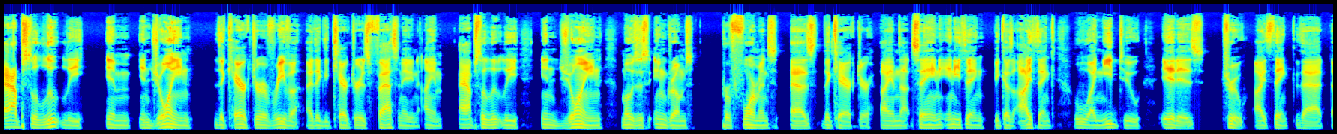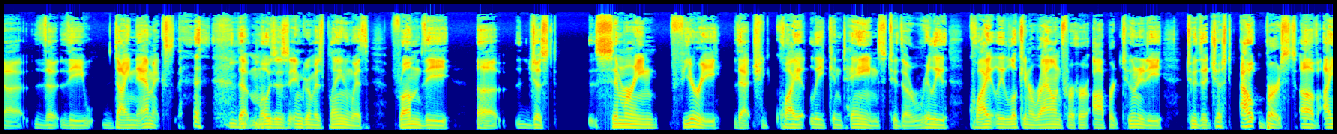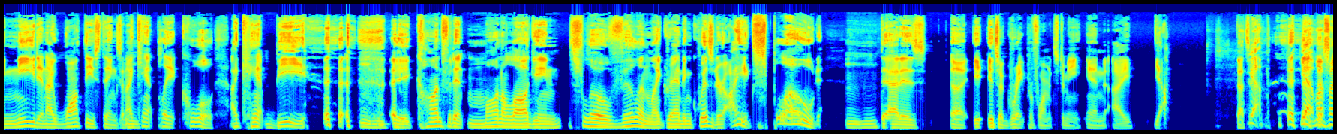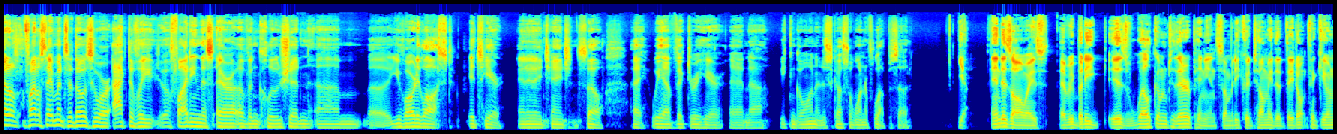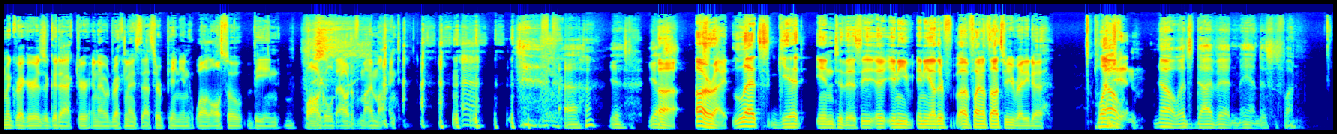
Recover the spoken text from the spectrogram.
absolutely am enjoying the character of Reva. I think the character is fascinating. I am absolutely enjoying Moses Ingram's performance as the character. I am not saying anything because I think, ooh, I need to. It is true. I think that uh, the the dynamics that Moses Ingram is playing with from the uh, just simmering fury that she quietly contains to the really quietly looking around for her opportunity to the just outbursts of I need and I want these things and I can't play it cool. I can't be a confident monologuing slow villain like Grand Inquisitor. I explode. That is uh it, it's a great performance to me and I yeah. That's Yeah. it. yeah, my final final statement to those who are actively uh, fighting this era of inclusion: um, uh, you've already lost. It's here, and it ain't changing. So, hey, we have victory here, and uh, we can go on and discuss a wonderful episode. Yeah. And as always, everybody is welcome to their opinion. Somebody could tell me that they don't think Ewan McGregor is a good actor, and I would recognize that's their opinion while also being boggled out of my mind. Uh huh. Yes. Yes. Uh, all right, let's get into this. Any any other uh, final thoughts? Are you ready to plunge no, in? No, let's dive in. Man, this is fun.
